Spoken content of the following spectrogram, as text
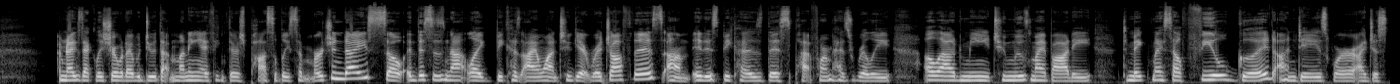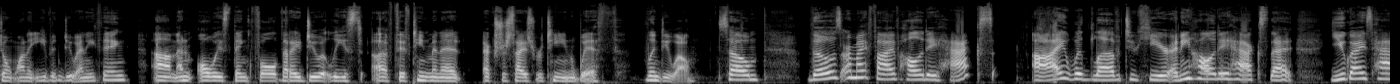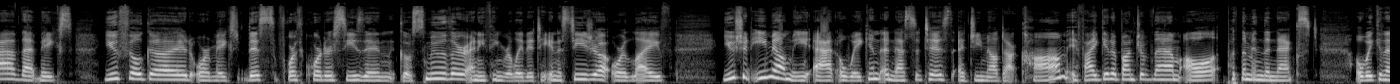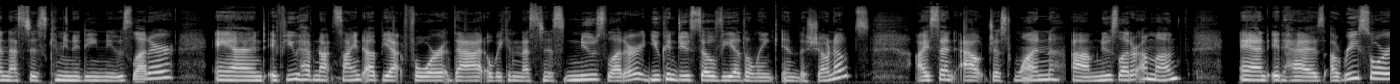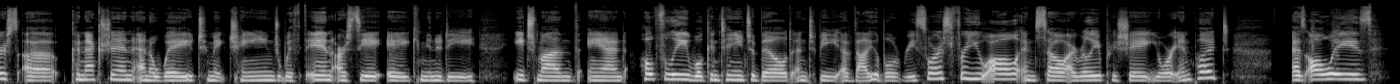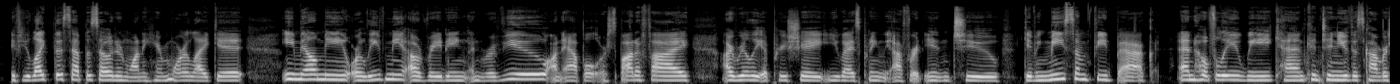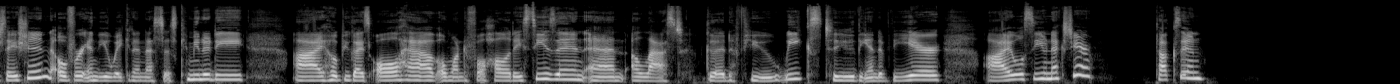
I'm not exactly sure what I would do with that money. I think there's possibly some merchandise. So this is not like because I want to get rich off this. Um, it is because this platform has really allowed me to move my body, to make myself feel good on days where I just don't want to even do anything. Um, and I'm always thankful that I do at least a 15 minute exercise routine with Lindywell. So those are my five holiday hacks. I would love to hear any holiday hacks that you guys have that makes you feel good or makes this fourth quarter season go smoother, anything related to anesthesia or life. You should email me at awakenedanesthetist at gmail.com. If I get a bunch of them, I'll put them in the next Awakened Anesthetist community newsletter. And if you have not signed up yet for that Awakened Anesthetist newsletter, you can do so via the link in the show notes. I send out just one um, newsletter a month, and it has a resource, a connection, and a way to make change within our CAA community each month. And hopefully, we'll continue to build and to be a valuable resource for you all. And so, I really appreciate your input. As always, if you like this episode and want to hear more like it, email me or leave me a rating and review on Apple or Spotify. I really appreciate you guys putting the effort into giving me some feedback and hopefully, we can continue this conversation over in the Awakened Anesthetist community. I hope you guys all have a wonderful holiday season and a last good few weeks to the end of the year. I will see you next year. Talk soon.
